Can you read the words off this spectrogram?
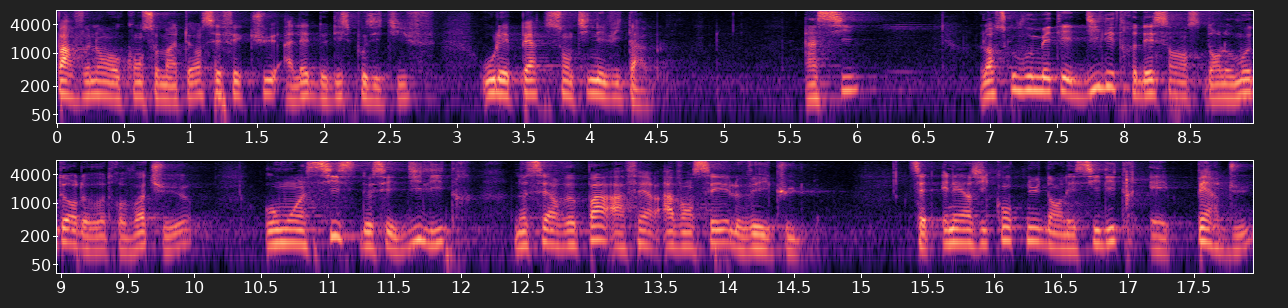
parvenant aux consommateurs s'effectue à l'aide de dispositifs où les pertes sont inévitables. Ainsi, lorsque vous mettez 10 litres d'essence dans le moteur de votre voiture, au moins 6 de ces 10 litres ne servent pas à faire avancer le véhicule. Cette énergie contenue dans les 6 litres est perdue,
